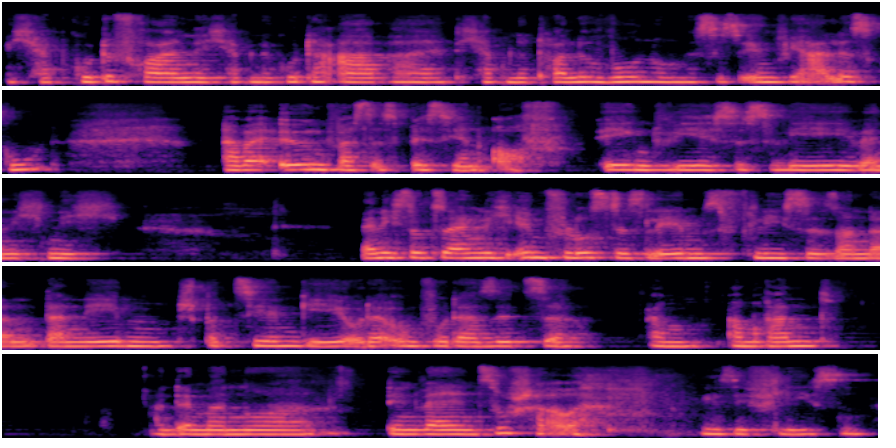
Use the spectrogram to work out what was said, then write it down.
ich habe gute Freunde, ich habe eine gute Arbeit, ich habe eine tolle Wohnung, es ist irgendwie alles gut. Aber irgendwas ist ein bisschen off. Irgendwie ist es wie, wenn ich nicht, wenn ich sozusagen nicht im Fluss des Lebens fließe, sondern daneben spazieren gehe oder irgendwo da sitze am, am Rand und immer nur den Wellen zuschaue, wie sie fließen.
